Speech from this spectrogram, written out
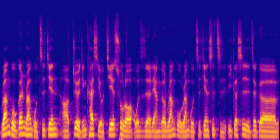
软骨跟软骨之间啊、就已经开始有接触喽。我指的两个软骨软骨之间是指一个是这个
